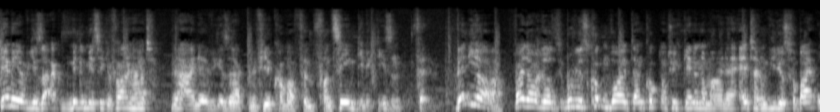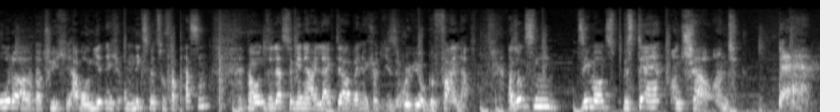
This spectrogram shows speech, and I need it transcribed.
der mir, wie gesagt, mittelmäßig gefallen hat. Na, eine, wie gesagt, eine 4,5 von 10 gebe ich diesen Film. Wenn ihr weitere Reviews gucken wollt, dann guckt natürlich gerne noch mal meine älteren Videos vorbei oder natürlich abonniert nicht, um nichts mehr zu verpassen. Und lasst gerne ein Like da, wenn euch diese Review gefallen hat. Ansonsten sehen wir uns. Bis dann und ciao und bam!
